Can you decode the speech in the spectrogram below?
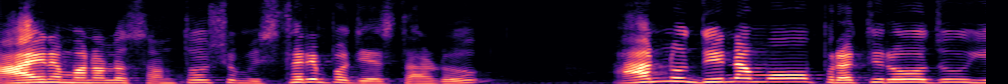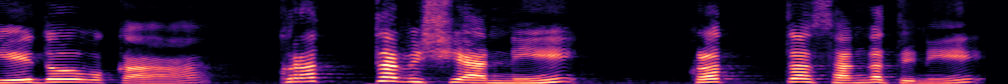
ఆయన మనలో సంతోషం విస్తరింపజేస్తాడు. అన్ను దినము ప్రతిరోజు ఏదో ఒక క్రొత్త విషయాన్ని క్రొత్త సంగతిని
